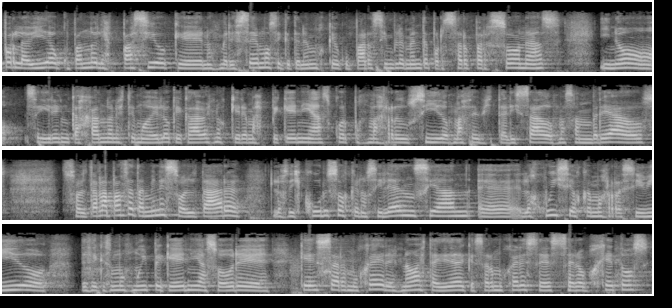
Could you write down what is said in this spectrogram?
por la vida ocupando el espacio que nos merecemos y que tenemos que ocupar simplemente por ser personas y no seguir encajando en este modelo que cada vez nos quiere más pequeñas, cuerpos más reducidos, más desvitalizados, más hambreados. Soltar la panza también es soltar los discursos que nos silencian, eh, los juicios que hemos recibido desde que somos muy pequeñas sobre qué es ser mujeres, ¿no? Esta idea de que ser mujeres es ser objetos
